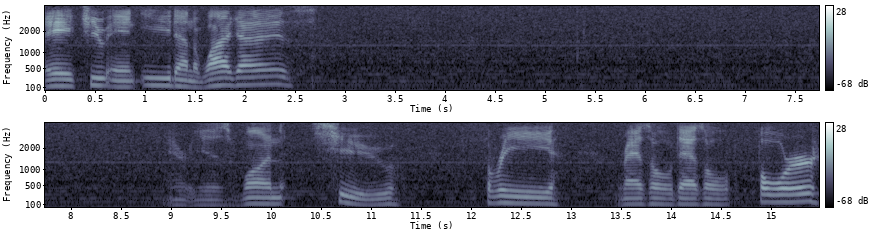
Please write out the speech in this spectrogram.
A, Q, and E down to Y, guys. One, two, three, razzle dazzle, four,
